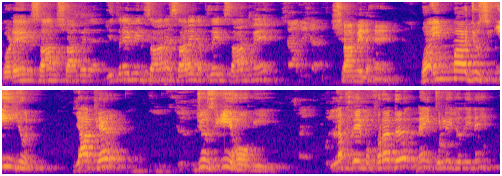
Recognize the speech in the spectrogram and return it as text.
بڑے انسان شامل ہیں، جتنے بھی انسان ہیں، سارے لفظ انسان میں شامل ہیں۔ وہ اما جزئی یا پھر جزئی ہوگی۔ لفظ مفرد نہیں، کلی جزئی نہیں۔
